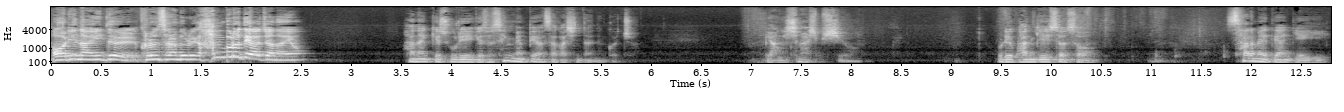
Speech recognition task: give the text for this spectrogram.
어린아이들, 그런 사람들 우리가 함부로 대하잖아요. 하나님께서 우리에게서 생명 빼앗아 가신다는 거죠. 명심하십시오. 우리의 관계에 있어서 사람에 대한 예의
